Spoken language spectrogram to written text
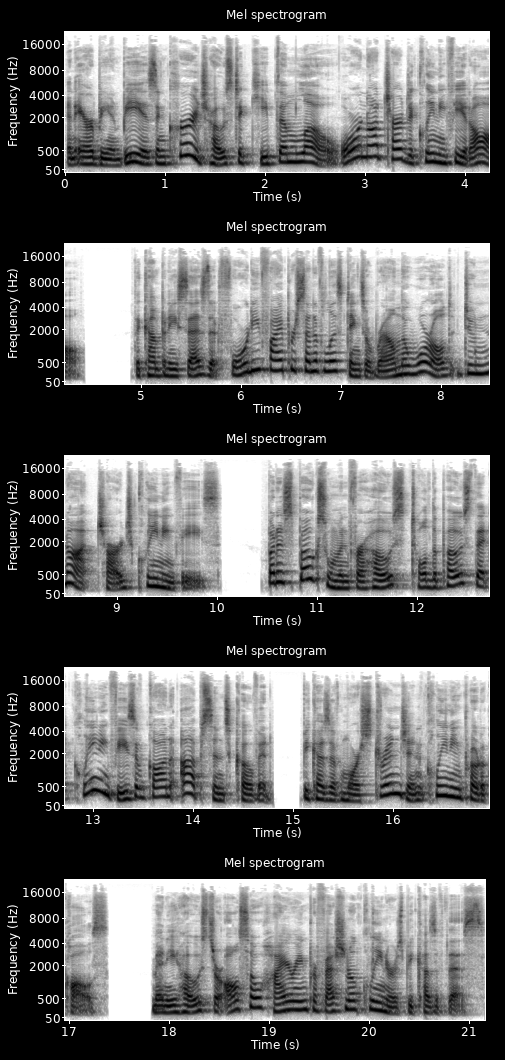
and Airbnb has encouraged hosts to keep them low or not charge a cleaning fee at all. The company says that 45% of listings around the world do not charge cleaning fees. But a spokeswoman for hosts told the Post that cleaning fees have gone up since COVID because of more stringent cleaning protocols. Many hosts are also hiring professional cleaners because of this.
